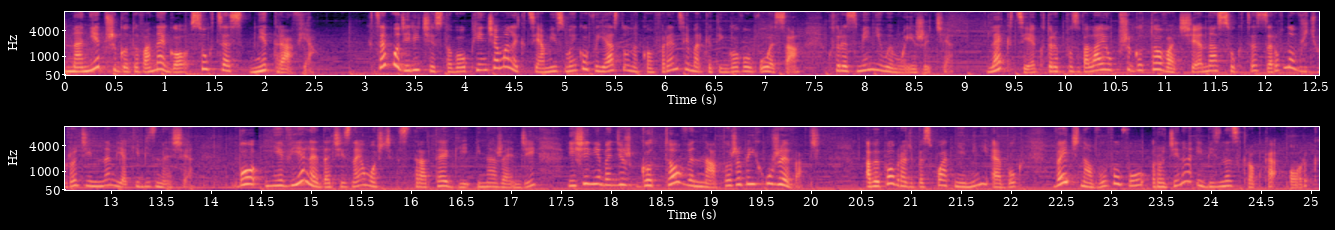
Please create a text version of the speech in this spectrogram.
Na nieprzygotowanego sukces nie trafia. Chcę podzielić się z Tobą pięcioma lekcjami z mojego wyjazdu na konferencję marketingową w USA, które zmieniły moje życie. Lekcje, które pozwalają przygotować się na sukces zarówno w życiu rodzinnym, jak i biznesie. Bo niewiele da Ci znajomość strategii i narzędzi, jeśli nie będziesz gotowy na to, żeby ich używać. Aby pobrać bezpłatnie mini e-book, wejdź na www.rodzinaibiznes.org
